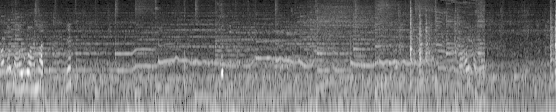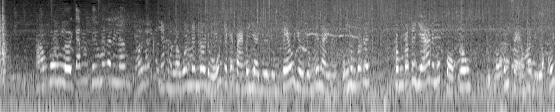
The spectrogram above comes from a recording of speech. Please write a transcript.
Có đội hoài mệt. Là quên đem đôi đũa cho các bạn. Bây giờ vừa dùng kéo vừa dùng cái này cũng không có cái không có cái giá để múc bột luôn. Bộ bánh xèo hơi bị lỗi.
